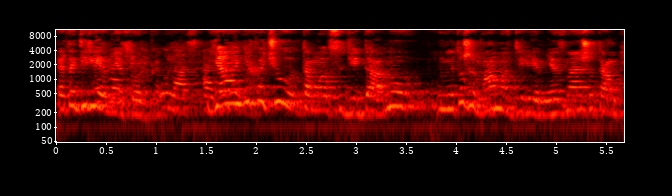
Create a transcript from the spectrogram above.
Это деревня значит, только. у нас, а я где? не хочу там обсудить, да. Ну, у меня тоже мама в деревне. Я знаю, что там.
